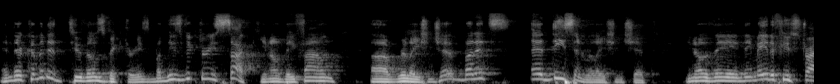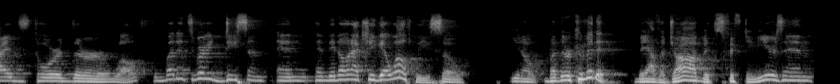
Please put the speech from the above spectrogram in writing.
and they're committed to those victories, but these victories suck. You know, they found a relationship, but it's a decent relationship. You know, they, they made a few strides toward their wealth, but it's very decent and, and they don't actually get wealthy. So, you know, but they're committed. They have a job. It's 15 years in.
